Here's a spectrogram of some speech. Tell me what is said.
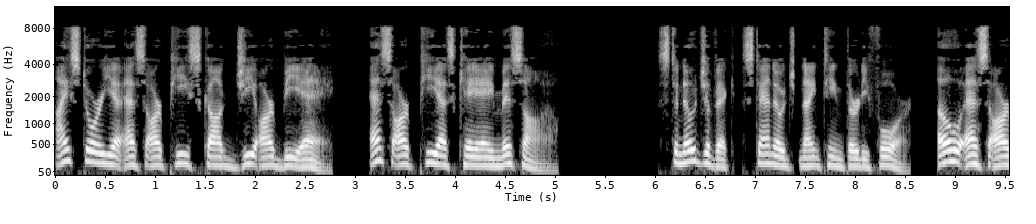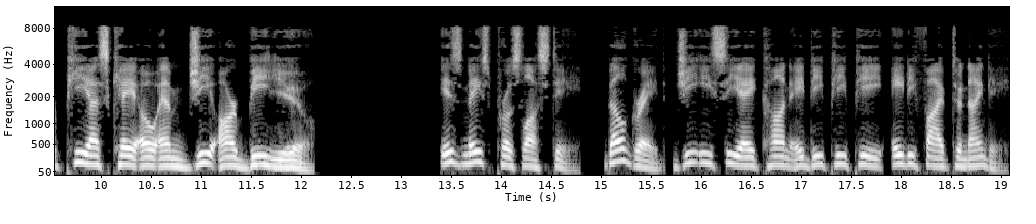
Istoria SRP Skog GRBA. SRPSKA Misao. Stanojevic, Stanoj 1934. OSRPSKOMGRBU. Is Nace Proslasti. Belgrade, Geca Kon ADPP, 85–90.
